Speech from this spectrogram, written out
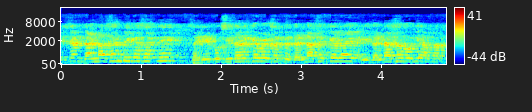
इसे हम दंडासन भी कह सकते हैं शरीर को सीधा रख के बैठ सकते हैं। दंडासन क्या जाएगा ये दंडासन हो गया हमारा।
